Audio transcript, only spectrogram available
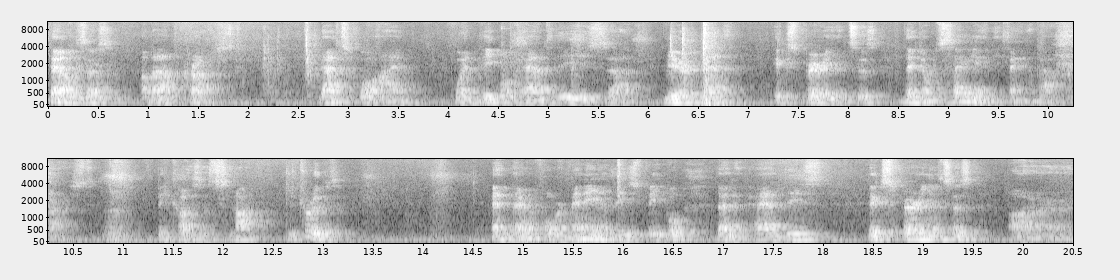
tells us about Christ. That's why when people have these uh, near-death experiences, they don't say anything about Christ because it's not the truth. And therefore, many of these people that have had these experiences are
